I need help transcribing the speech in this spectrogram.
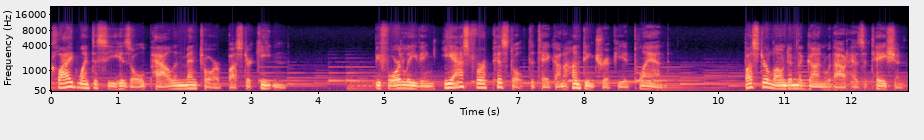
Clyde went to see his old pal and mentor, Buster Keaton. Before leaving, he asked for a pistol to take on a hunting trip he had planned. Buster loaned him the gun without hesitation.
